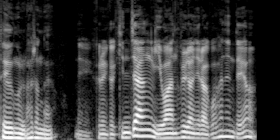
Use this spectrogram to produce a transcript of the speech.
대응을 하셨나요? 네, 그러니까 긴장 이완 훈련이라고 하는데요.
